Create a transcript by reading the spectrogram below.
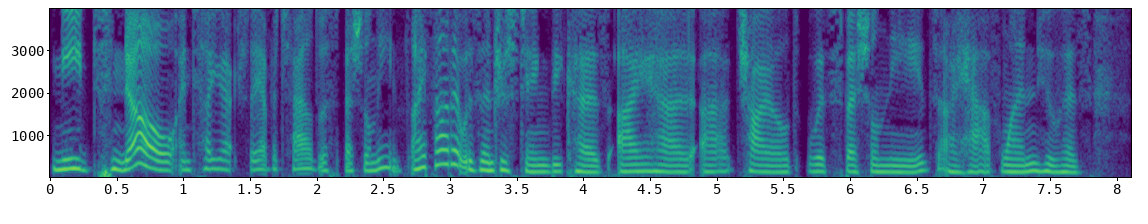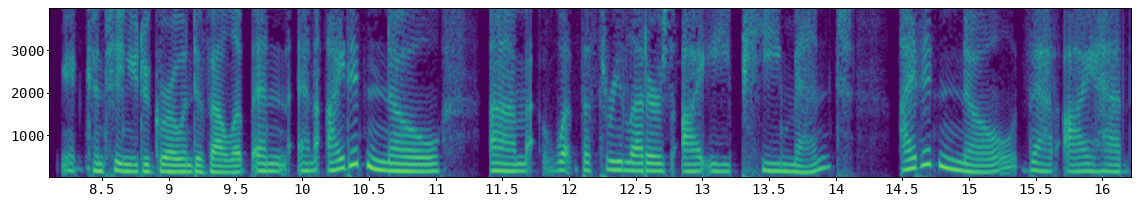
need to know until you actually have a child with special needs. I thought it was interesting because I had a child with special needs. I have one who has continued to grow and develop, and and I didn't know um, what the three letters IEP meant. I didn't know that I had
